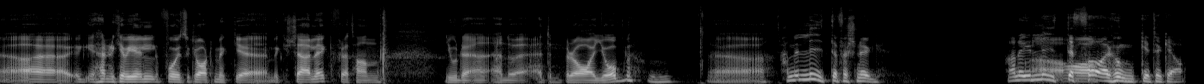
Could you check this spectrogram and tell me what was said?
Uh, Henry Cavill får ju såklart mycket, mycket kärlek för att han gjorde ändå ett bra jobb. Mm. Eh, Han är lite för snygg. Han är ju lite Ja. för hunkig tycker jag.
